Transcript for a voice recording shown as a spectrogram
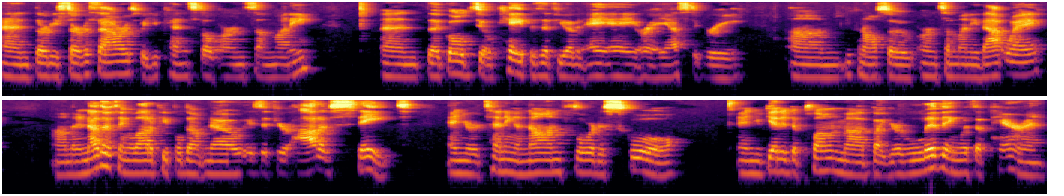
and 30 service hours, but you can still earn some money. And the Gold Seal Cape is if you have an AA or AS degree. Um, you can also earn some money that way. Um, and another thing a lot of people don't know is if you're out of state and you're attending a non Florida school and you get a diploma, but you're living with a parent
